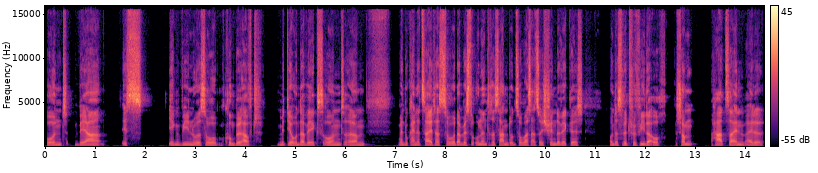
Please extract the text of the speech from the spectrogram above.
Und wer ist irgendwie nur so kumpelhaft mit dir unterwegs und ähm, wenn du keine Zeit hast, so, dann wirst du uninteressant und sowas. Also ich finde wirklich, und das wird für viele auch schon hart sein, weil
